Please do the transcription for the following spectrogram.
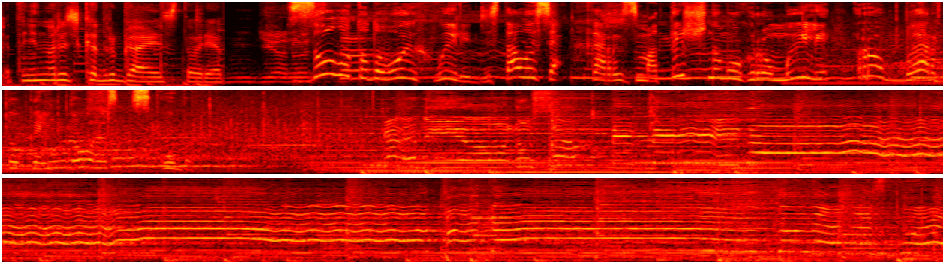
Это немножечко другая история. Золото нової хвилі дісталося харизматичному громилі Роберту Кельторес з Куби. Cada día luz a mi vida. Pagándola después.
